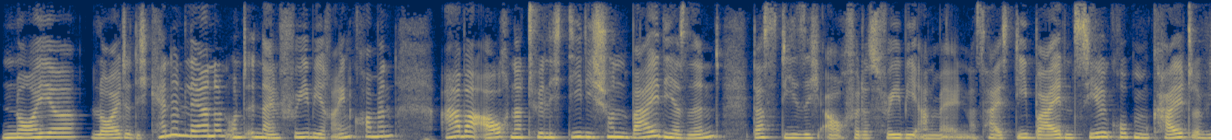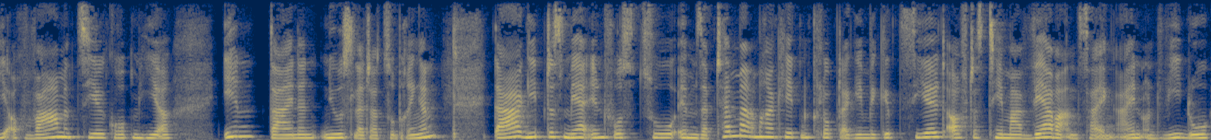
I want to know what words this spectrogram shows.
neue Leute dich kennenlernen und in dein Freebie reinkommen, aber auch natürlich die, die schon bei dir sind, dass die sich auch für das Freebie anmelden. Das heißt, die beiden Zielgruppen, kalte wie auch warme Zielgruppen hier in deinen Newsletter zu bringen. Da gibt es mehr Infos zu im September im Raketenclub. Da gehen wir gezielt auf das Thema Werbeanzeigen ein und wie du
